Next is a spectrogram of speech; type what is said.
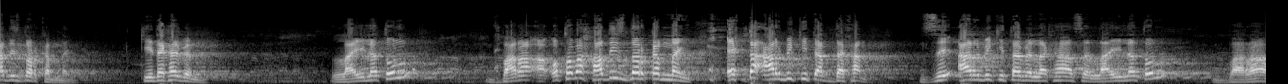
হাদিস দরকার নাই। কি দেখাইবেন? লাইলাতুল বারা অথবা হাদিস দরকার নাই। একটা আরবি কিতাব দেখান, যে আরবি কিতাবে লেখা আছে লাইলাতুল বারা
